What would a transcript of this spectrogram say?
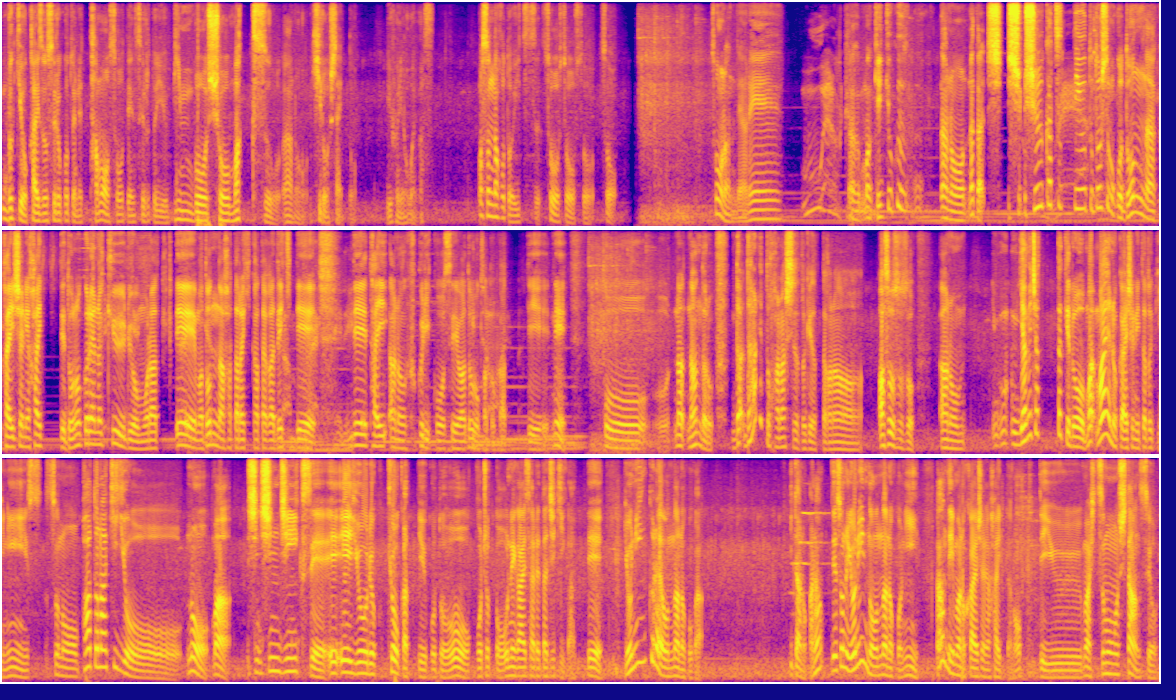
武器を改造することによって弾を装填するという貧乏症マックスをあの披露したいというふうに思います。まあ、そんなことを言いつつ、そうそうそう、そう。そうなんだよね。だまあ結局、あの、なんか、就活っていうとどうしてもこう、どんな会社に入って、どのくらいの給料をもらって、まあどんな働き方ができて、で、対、あの、福利厚生はどうかとかってね、こう、な、なんだろう、だ、誰と話してた時だったかな？あ、そうそうそう。あの、辞めちゃったけど、ま、前の会社にいた時に、その、パートナー企業の、まあ、新人育成、営業力強化っていうことを、こうちょっとお願いされた時期があって、4人くらい女の子がいたのかな？で、その4人の女の子に、なんで今の会社に入ったの？っていう、まあ質問をしたんですよ。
